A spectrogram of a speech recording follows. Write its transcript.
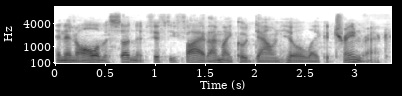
And then all of a sudden at 55, I might go downhill like a train wreck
